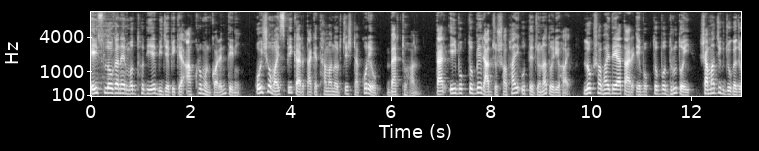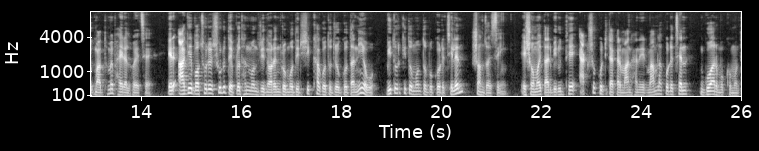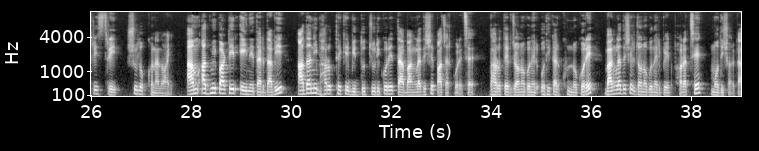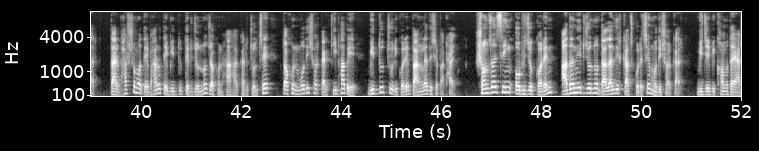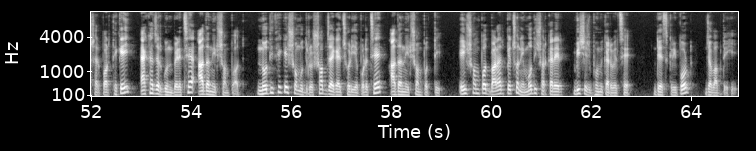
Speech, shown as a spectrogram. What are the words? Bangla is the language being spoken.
এই স্লোগানের মধ্য দিয়ে বিজেপিকে আক্রমণ করেন তিনি। ওই সময় স্পিকার তাকে থামানোর চেষ্টা করেও ব্যর্থ হন। তার এই বক্তব্যে রাজ্যসভায় উত্তেজনা তৈরি হয়। লোকসভায় দেয়া তার এ বক্তব্য দ্রুতই সামাজিক যোগাযোগ মাধ্যমে ভাইরাল হয়েছে। এর আগে বছরের শুরুতে প্রধানমন্ত্রী নরেন্দ্র মোদীর শিক্ষাগত যোগ্যতা নিয়েও বিতর্কিত মন্তব্য করেছিলেন সঞ্জয় সিং। এ সময় তার বিরুদ্ধে একশো কোটি টাকার মানহানির মামলা করেছেন গোয়ার মুখ্যমন্ত্রী শ্রী সুলক্ষণা নয়। আম আদমি পার্টির এই নেতার দাবি, আদানি ভারত থেকে বিদ্যুৎ চুরি করে তা বাংলাদেশে পাচার করেছে। ভারতের জনগণের অধিকার ক্ষুণ্ণ করে বাংলাদেশের জনগণের পেট ভরাচ্ছে মোদী সরকার। তার ভাষ্যমতে, ভারতে বিদ্যুতের জন্য যখন হাহাকার চলছে, তখন মোদী সরকার কীভাবে বিদ্যুৎ চুরি করে বাংলাদেশে পাঠায়? সঞ্জয় সিং অভিযোগ করেন, আদানির জন্য দালালির কাজ করেছে মোদী সরকার। বিজেপি ক্ষমতায় আসার পর থেকেই এক হাজার গুণ বেড়েছে আদানির সম্পদ। নদী থেকে সমুদ্র সব জায়গায় ছড়িয়ে পড়েছে আদানির সম্পত্তি। এই সম্পদ বাড়ার পেছনে মোদী সরকারের বিশেষ ভূমিকা রয়েছে। डेस्क रिपोर्ट जवाबदेही।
